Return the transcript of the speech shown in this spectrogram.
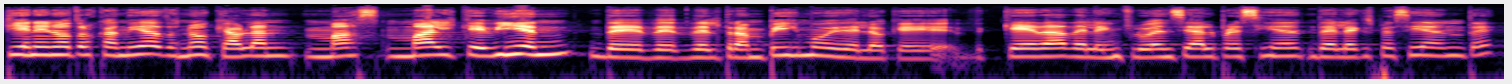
tienen otros candidatos ¿no? que hablan más mal que bien del trampismo y de lo que queda de la influencia del, del expresidente,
